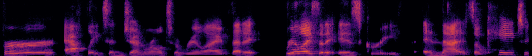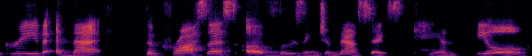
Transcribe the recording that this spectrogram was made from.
for athletes in general to realize that it realize that it is grief and that it's okay to grieve and that the process of losing gymnastics can feel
